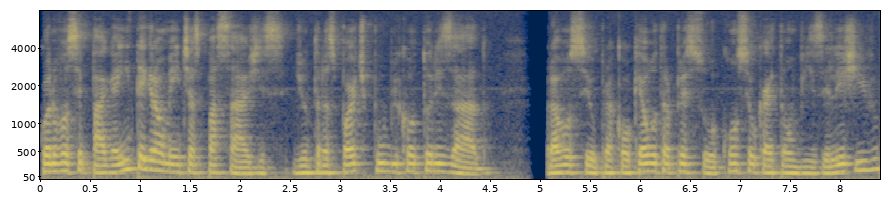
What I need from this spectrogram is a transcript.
quando você paga integralmente as passagens de um transporte público autorizado para você ou para qualquer outra pessoa com seu cartão Visa elegível,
